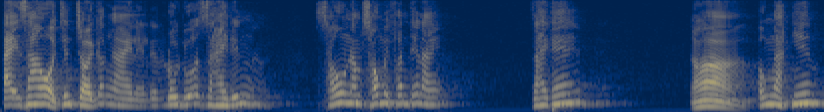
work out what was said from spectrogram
Tại sao ở trên trời các ngài lại đôi đũa dài đến 6 năm 60 phân thế này? Dài thế? À, ông ngạc nhiên.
